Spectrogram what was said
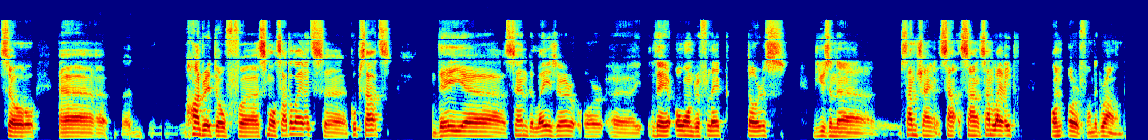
So uh, hundred of uh, small satellites, uh, CubeSats, they uh, send a laser or uh, their own reflectors using uh, sunshine, sun, sun, sunlight on Earth, on the ground,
